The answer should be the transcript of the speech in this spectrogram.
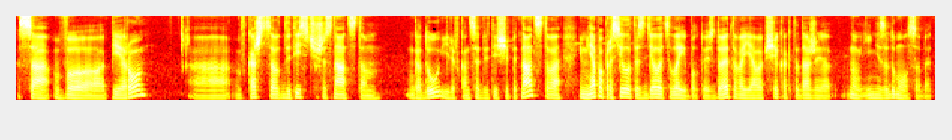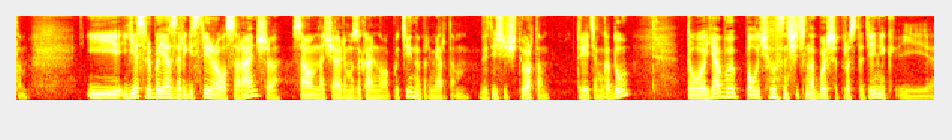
СА в PRO, э, кажется, в 2016 году или в конце 2015, и меня попросил это сделать лейбл. То есть до этого я вообще как-то даже ну, и не задумывался об этом. И если бы я зарегистрировался раньше, в самом начале музыкального пути, например, там, в 2004 2023 году, то я бы получил значительно больше просто денег и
